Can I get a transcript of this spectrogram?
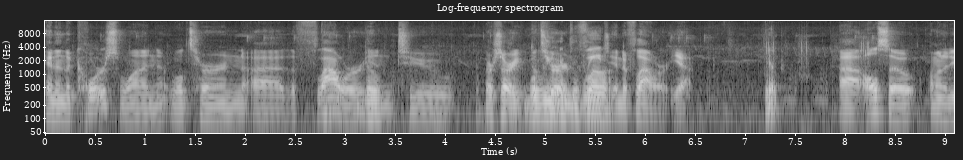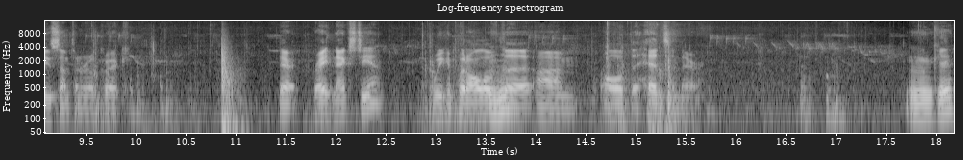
And then the coarse one will turn uh, the flour The- into, or sorry, will wheat turn into wheat flour. into flour. Yeah. Yep. Uh, also, I'm gonna do something real quick. There, right next to you, we can put all of Mhm. the um, all of the heads in there. Okay.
